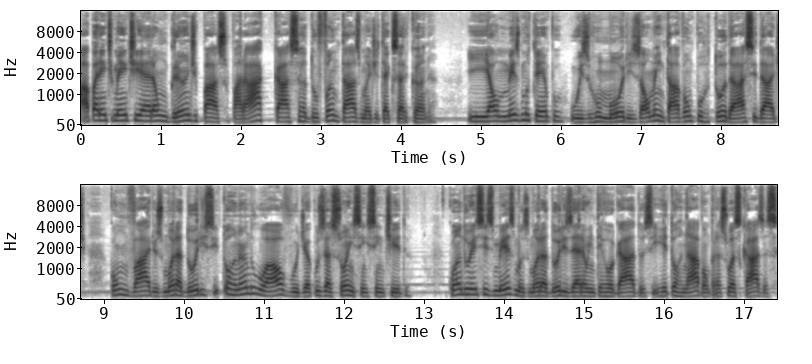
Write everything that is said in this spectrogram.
aparentemente, era um grande passo para a caça do fantasma de Texarkana. E, ao mesmo tempo, os rumores aumentavam por toda a cidade, com vários moradores se tornando o alvo de acusações sem sentido. Quando esses mesmos moradores eram interrogados e retornavam para suas casas,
